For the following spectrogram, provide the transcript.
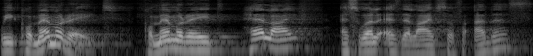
we commemorate, commemorate her life as well as the lives of others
